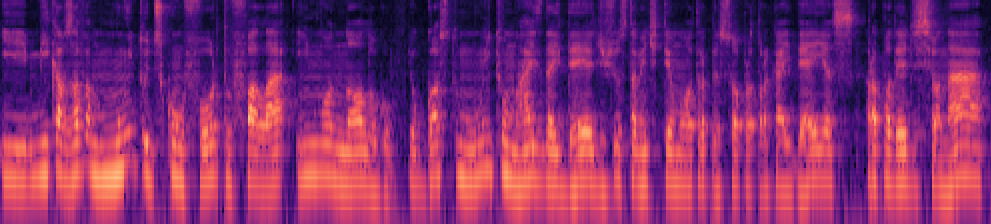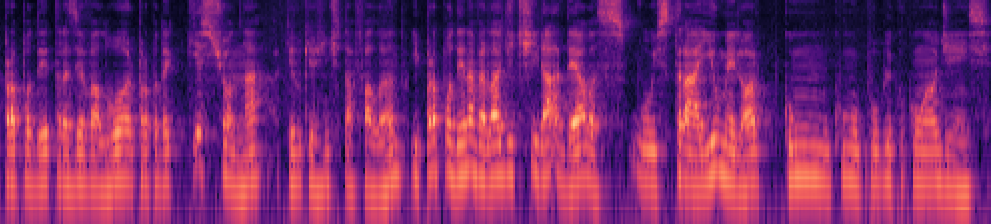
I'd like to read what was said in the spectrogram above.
e me causava muito desconforto falar em monólogo. Eu gosto muito mais da ideia de justamente ter uma outra pessoa para trocar ideias, para poder adicionar, para poder trazer valor, para poder questionar aquilo que a gente está falando. E para poder, na verdade, tirar delas o extrair o melhor com, com o público, com a audiência.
